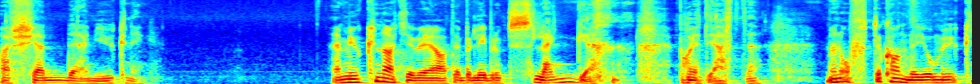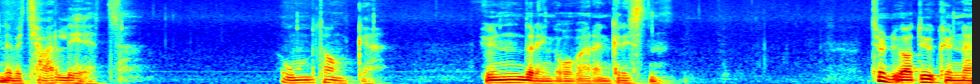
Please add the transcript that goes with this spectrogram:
her skjedde en mjukning. En mjukner ikke ved at det blir brukt slegge på et hjerte. Men ofte kan det jo mykne ved kjærlighet, omtanke, undring over en kristen. Tror du at du kunne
